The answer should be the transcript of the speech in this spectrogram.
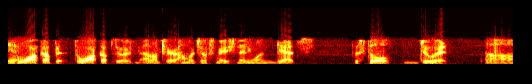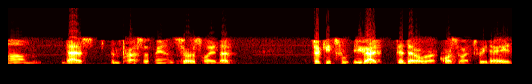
yeah. to walk up it to walk up to it. I don't care how much information anyone gets to still do it. Um, that is impressive, man. Seriously, that took you. Th- you guys did that over a course of what three days,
